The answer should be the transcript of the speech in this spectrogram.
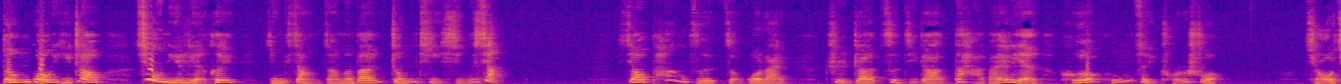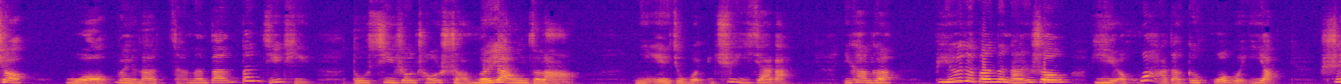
灯光一照，就你脸黑，影响咱们班整体形象。小胖子走过来，指着自己的大白脸和红嘴唇说：“瞧瞧，我为了咱们班班集体，都牺牲成什么样子啦！你就委屈一下吧，你看看。”别的班的男生也画的跟活鬼一样，谁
